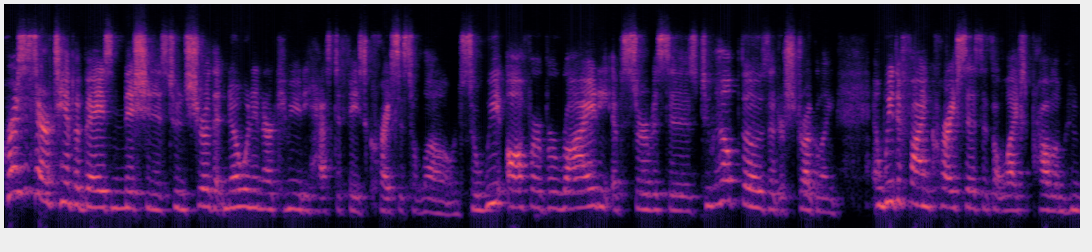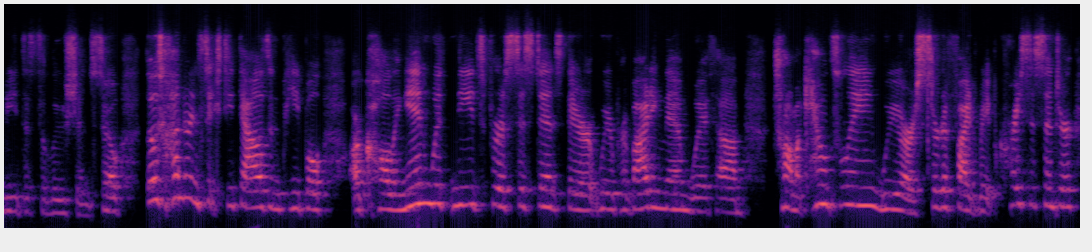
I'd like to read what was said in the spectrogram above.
Crisis Center of Tampa Bay's mission is to ensure that no one in our community has to face crisis alone. So we offer a variety of services to help those that are struggling. And we define crisis as a life's problem who needs a solution. So those 160,000 people are calling in with needs for assistance. They're, we're providing them with um, trauma counseling. We are a certified rape crisis center.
